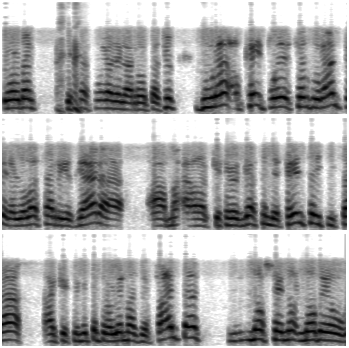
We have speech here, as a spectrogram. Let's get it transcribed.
Jordan, que está fuera de la rotación. Durán, ok, puede ser Durán, pero lo vas a arriesgar a, a, que se desgaste en defensa y quizá a que se meten problemas de faltas. No sé, no, no veo.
